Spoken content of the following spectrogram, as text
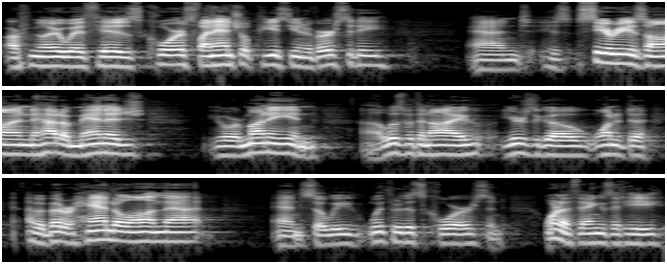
are familiar with his course, Financial Peace University, and his series on how to manage your money and uh, Elizabeth and I, years ago, wanted to have a better handle on that. And so we went through this course. And one of the things that he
